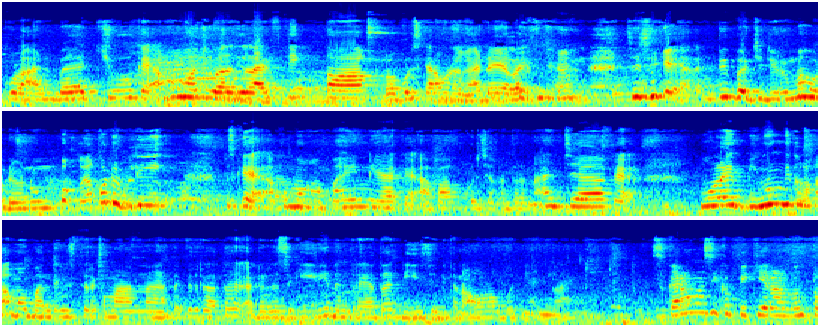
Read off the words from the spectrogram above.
kulaan baju, kayak aku mau jual di live TikTok, walaupun sekarang udah nggak ada ya live-nya. Jadi kayak di baju di rumah udah numpuk. Aku udah beli. Terus kayak aku mau ngapain ya? Kayak apa aku kerja kantoran aja? Kayak mulai bingung gitu loh kak mau banting setir ke mana. Tapi ternyata ada rezeki ini dan ternyata diizinkan Allah buat nyanyi lagi. sekarang masih kepikiran untuk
